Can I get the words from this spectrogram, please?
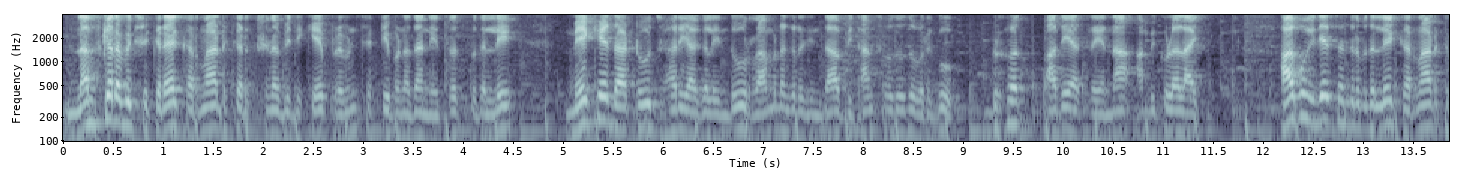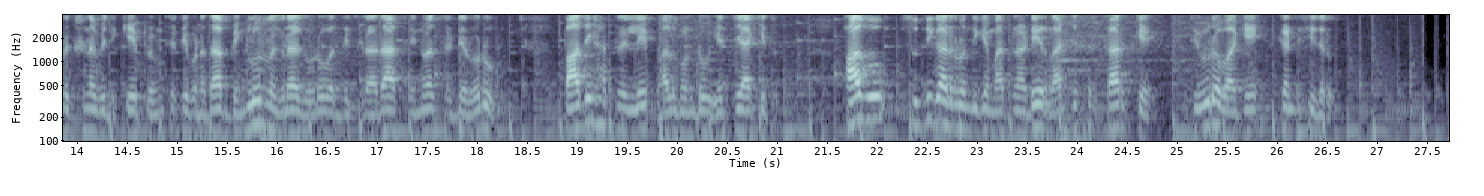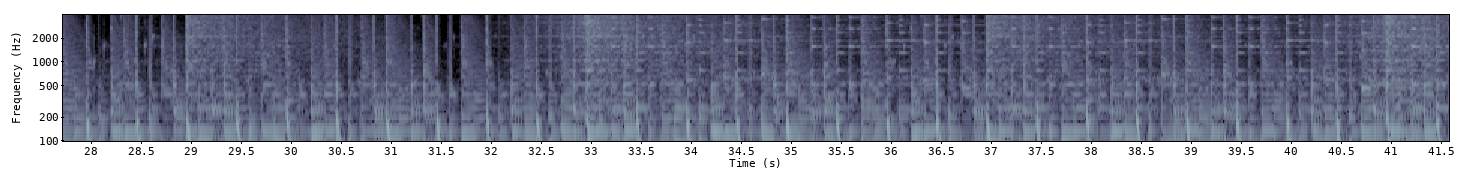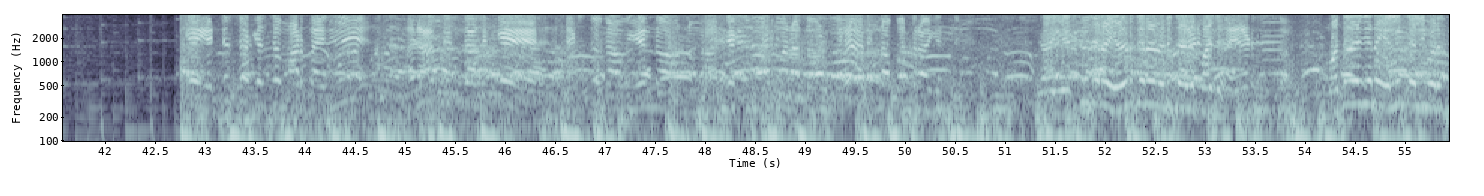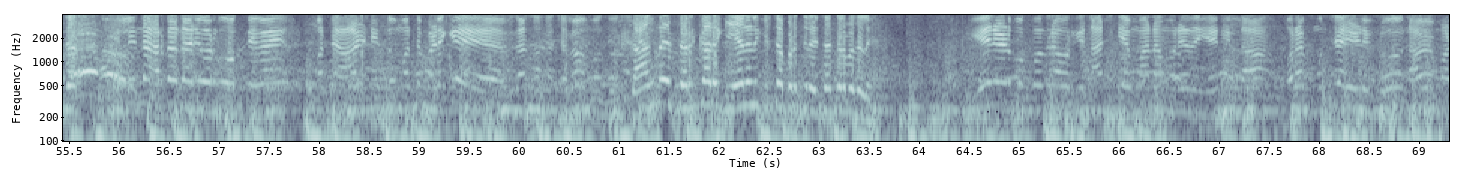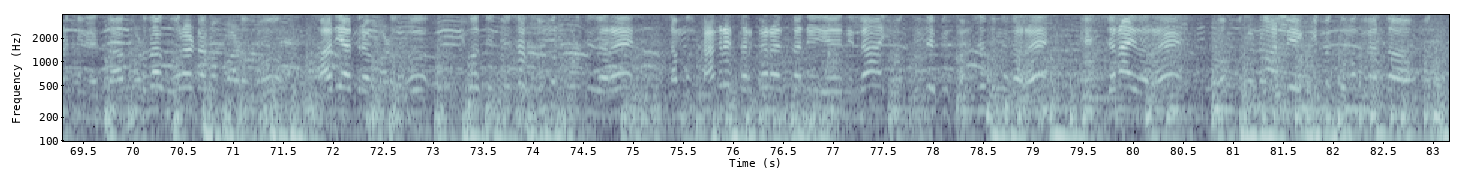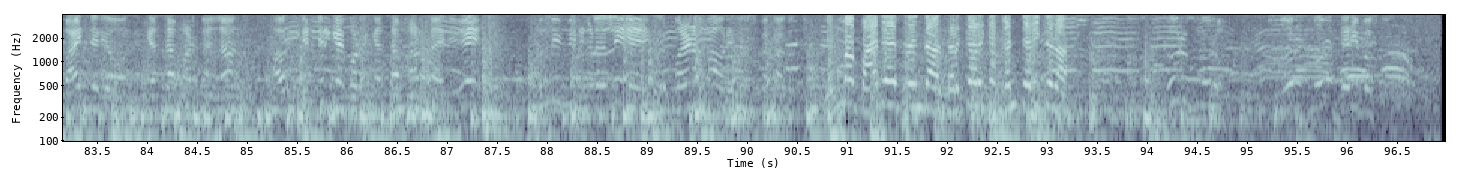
ನಮಸ್ಕಾರ ವೀಕ್ಷಕರೇ, ಕರ್ನಾಟಕ ರಕ್ಷಣಾ ವೇದಿಕೆ ಪ್ರವೀಣ್ ಶೆಟ್ಟಿ ಬಣದ ನೇತೃತ್ವದಲ್ಲಿ ಮೇಕೆದಾಟು ಜಾರಿಯಾಗಲೆಂದು ರಾಮನಗರದಿಂದ ವಿಧಾನಸೌಧದವರೆಗೂ ಬೃಹತ್ ಪಾದಯಾತ್ರೆಯನ್ನು ಹಮ್ಮಿಕೊಳ್ಳಲಾಯಿತು. ಹಾಗೂ ಇದೇ ಸಂದರ್ಭದಲ್ಲಿ ಕರ್ನಾಟಕ ರಕ್ಷಣಾ ವೇದಿಕೆ ಪ್ರವೀಣ್ ಶೆಟ್ಟಿ ಬಣದ ಬೆಂಗಳೂರು ನಗರ ಗೌರವ ಅಧ್ಯಕ್ಷರಾದ ಶ್ರೀನಿವಾಸ್ ರೆಡ್ಡಿ ಅವರು ಪಾದಯಾತ್ರೆಯಲ್ಲಿ ಪಾಲ್ಗೊಂಡು ಹೆಜ್ಜೆ ಹಾಕಿದರು. ಹಾಗೂ ಸುದ್ದಿಗಾರರೊಂದಿಗೆ ಮಾತನಾಡಿ ರಾಜ್ಯ ಸರ್ಕಾರಕ್ಕೆ ತೀವ್ರವಾಗಿ ಖಂಡಿಸಿದರು. ಎಚ್ಚರಿಸೋ ಕೆಲಸ ಮಾಡ್ತಾ ಇದೀವಿ ಅದಾದ್ರಿಂದ ಅದಕ್ಕೆ ನೆಕ್ಸ್ಟ್ ನಾವು ಏನು ನಮ್ಮ ಅಧ್ಯಕ್ಷ ತೀರ್ಮಾನ ತಗೊಳ್ತಾರೆ ಅದಕ್ಕೆ ನಾವು ಬದ್ಧರಾಗಿರ್ತೀವಿ ಎಷ್ಟು ದಿನ? ಎರಡು ದಿನ ನಡೀತಾ ಇದೆ ಪಾಜೆ? ಎರಡು ದಿವಸ ಮೊದಲನೇ ದಿನ ಎಲ್ಲಿಂದ ಎಲ್ಲಿ ಬರುತ್ತೆ ಸರ್? ಇಲ್ಲಿಂದ ಅರ್ಧ ದಾರಿವರೆಗೂ ಹೋಗ್ತೇವೆ. ಮತ್ತೆ ಆಲ್ಟಿದ್ದು ಮತ್ತೆ ಬೆಳಗ್ಗೆ ವಿಧಾನಸೌಧ ಚಲೋ ಬಂದು. ಕಾಂಗ್ರೆಸ್ ಸರ್ಕಾರಕ್ಕೆ ಏನ್ ಹೇಳಕ್ ಇಷ್ಟಪಡ್ತೀರಾ ಈ ಸಂದರ್ಭದಲ್ಲಿ? ಏನ್ ಹೇಳ್ಬೇಕು ಅಂದ್ರೆ ಅವ್ರಿಗೆ ನಾಚಿಕೆ ಮಾನ ಮರ್ಯಾದೆ ಏನಿಲ್ಲ. ಪಾದಯಾತ್ರೆ ಮಾಡೋದು. ಇವತ್ತಿನ ದಿವಸ ಸುಮ್ಮನೆ ಕೊಡ್ತಿದ್ದಾರೆ ನಮ್ಮ ಕಾಂಗ್ರೆಸ್ ಸರ್ಕಾರ ಅಂತಲೇ ಏನಿಲ್ಲ. ಇವತ್ತು ಬಿ ಜೆ ಪಿ ಸಂಸದರು ಇದ್ದಾರೆ ಎಷ್ಟು ಜನ ಇದ್ದಾರೆ. ಒಬ್ಬರೂ ಅಲ್ಲಿ ಕಿಮ್ಮಿ ಕುಮಕ್ ಅಂತ ಬಾಯಿ ತೆರೆಯೋ ಒಂದು ಕೆಲಸ ಮಾಡ್ತಾ ಇಲ್ಲ. ಅವ್ರಿಗೆ ಎಚ್ಚರಿಕೆ ಕೊಡೋ ಕೆಲಸ ಮಾಡ್ತಾ ಇದ್ದೀವಿ. ಮುಂದಿನ ದಿನಗಳಲ್ಲಿ ಇದ್ರ ಪರಿಣಾಮ ಅವ್ರು ಎದುರಿಸಬೇಕಾಗುತ್ತೆ. ನಿಮ್ಮ ಪಾದಯಾತ್ರೆಯಿಂದ ಸರ್ಕಾರಕ್ಕೆ ಕಣ್ ತೆರೀತದ ನೂರಕ್ಕೆ ನೂರು ನೂರಕ್ಕೆ ನೂರು ತೆರಿಬೇಕು.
